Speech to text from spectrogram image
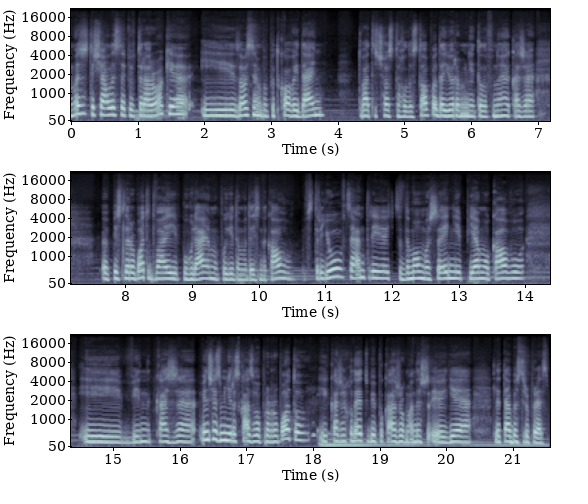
Ми зустрічалися півтора роки, і зовсім випадковий день, 26 листопада, Юра мені телефонує каже: «Е, після роботи давай погуляємо, поїдемо десь на каву. Встаю в центрі, сидимо в машині, п'ємо каву. І він каже: він щось мені розказував про роботу і каже: Ходи, я тобі покажу, в мене е, є для тебе сюрприз.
